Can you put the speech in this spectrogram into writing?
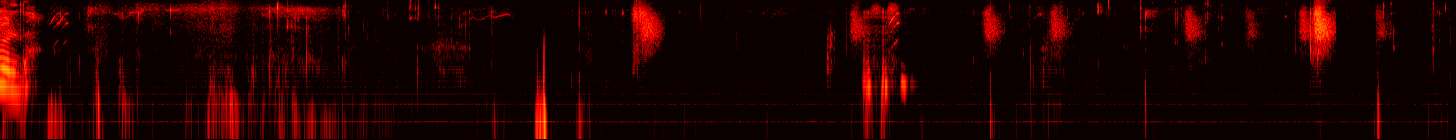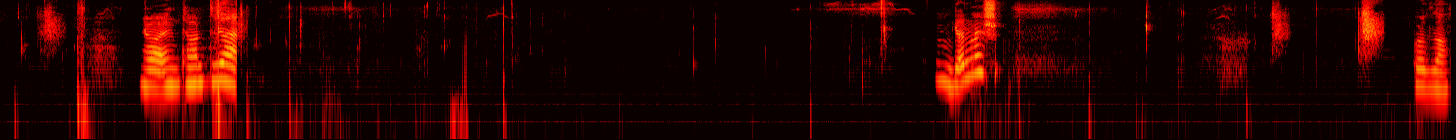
öldü. ya internet ya. Gel lan şu. Lan.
